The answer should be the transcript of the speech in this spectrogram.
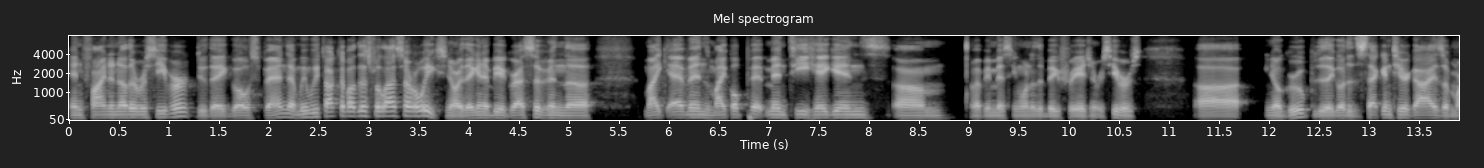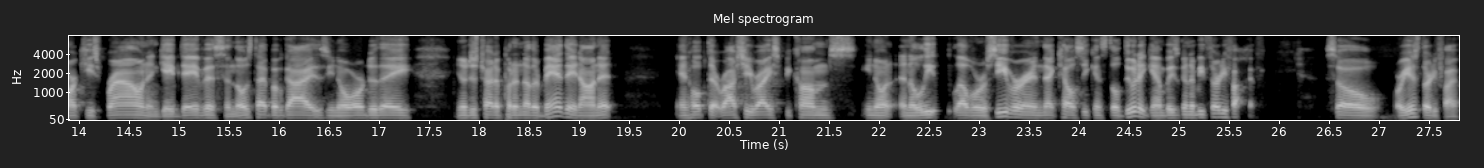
and find another receiver? Do they go spend? I mean, we talked about this for the last several weeks. You know, are they going to be aggressive in the Mike Evans, Michael Pittman, Tee Higgins? Um, I might be missing one of the big free agent receivers. Uh, you know, group. Do they go to the second tier guys of Marquise Brown and Gabe Davis and those type of guys? You know, or do they, you know, just try to put another band aid on it and hope that Rashee Rice becomes, you know, an elite level receiver and that Kelce can still do it again, but he's going to be 35. So, or he is 35.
